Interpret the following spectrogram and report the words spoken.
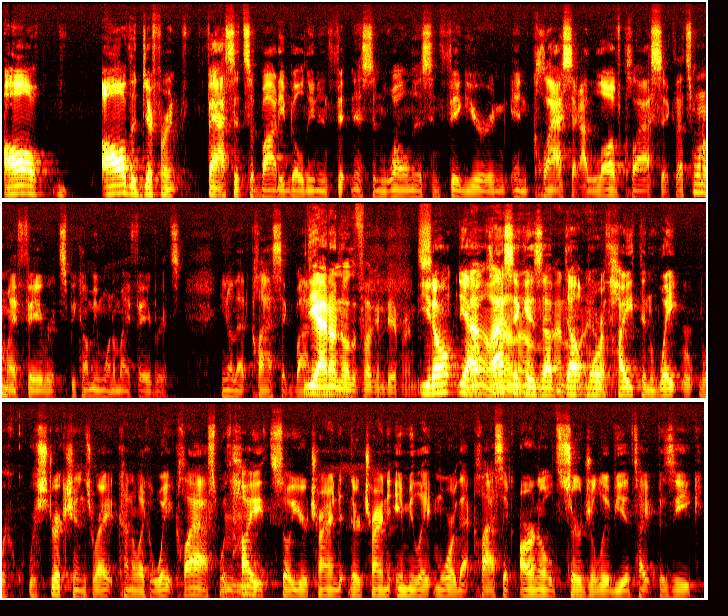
all all the different facets of bodybuilding and fitness and wellness and figure and, and classic. I love classic. That's one of my favorites, becoming one of my favorites. You know, that classic body. Yeah, I don't know the fucking difference. You don't? Yeah, No, classic is uh, dealt know. more with height and weight re- re- restrictions, right? Kind of like a weight class with Mm-hmm. height. So you're trying to they're trying to emulate more of that classic Arnold, Sergio Oliva type physique,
